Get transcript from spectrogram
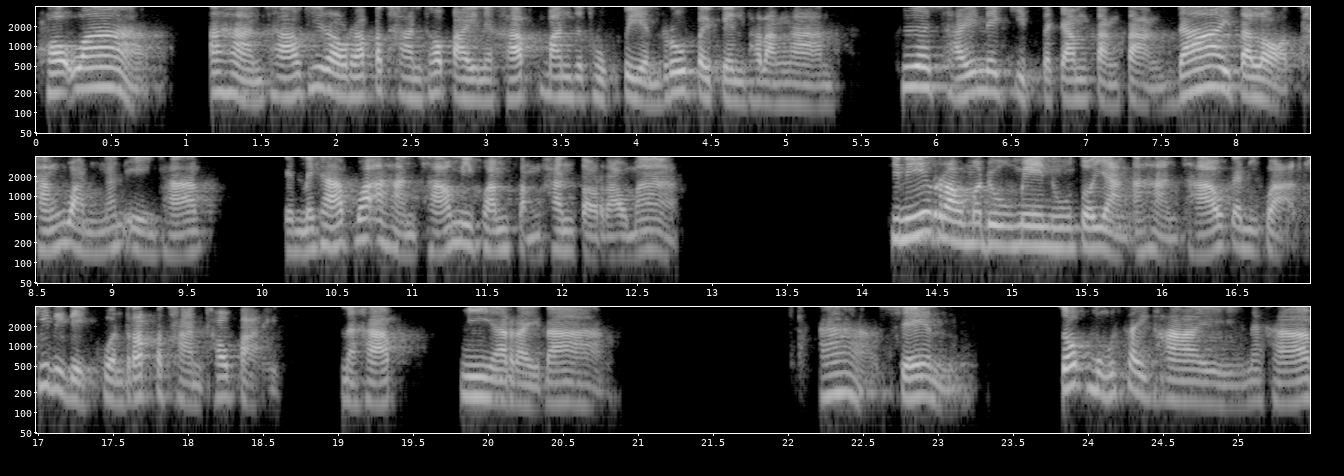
เพราะว่าอาหารเช้าที่เรารับประทานเข้าไปนะครับ มันจะถูกเปลี่ยนรูปไปเป็นพลังงาน เพื่อใช้ในกิจกรรมต่างๆ ได้ตลอดทั้งวันนั่นเองครับ เห็นไหมครับว่าอาหารเช้ามีความสำคัญต่อเรามาก ทีนี้เรามาดูเมนูตัวอย่างอาหารเช้ากันดีกว่า ที่เด็กๆควรรับประทานเข้าไป นะครับ มีอะไรบ้างอ่าเช่นโจ๊กหมูใส่ไข่นะครับ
